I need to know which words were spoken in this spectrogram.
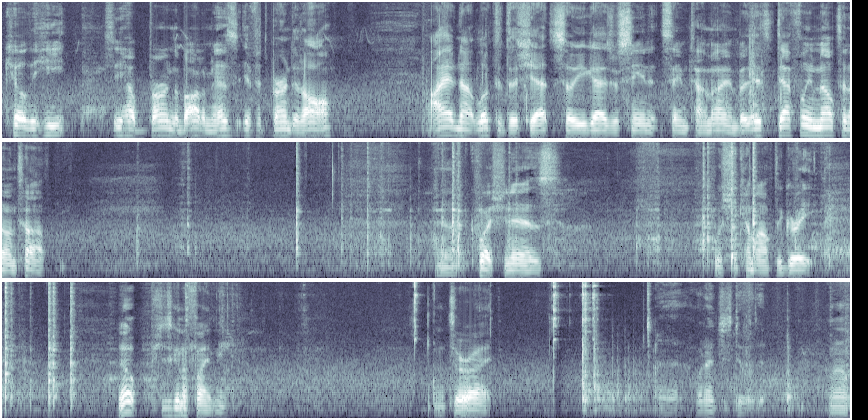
Kill the heat, see how burned the bottom is, if it's burned at all. I have not looked at this yet, so you guys are seeing it at the same time I am, but it's definitely melted on top. Now the question is, will she come off the grate? Nope, she's going to fight me. That's alright. Uh, what did I just do with it? Well,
